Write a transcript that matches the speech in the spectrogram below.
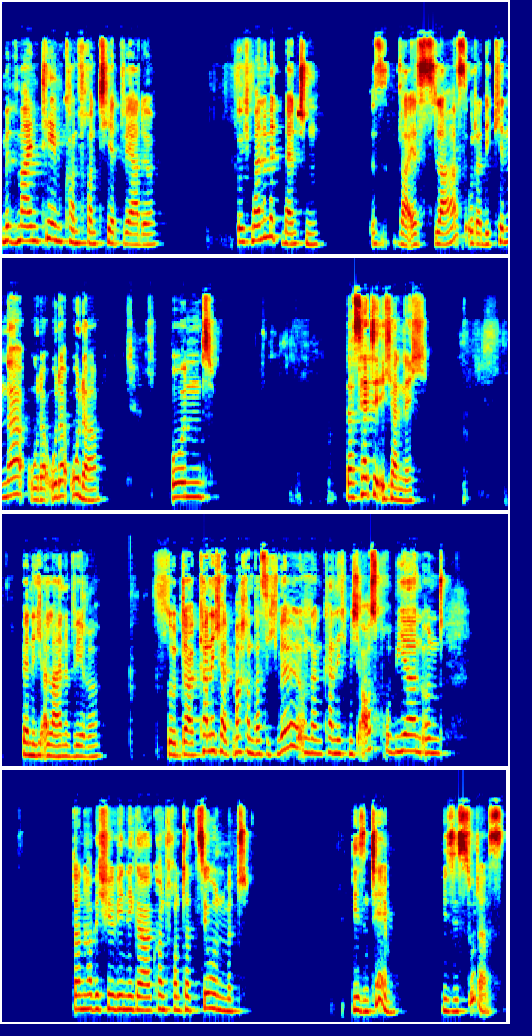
mit meinen Themen konfrontiert werde. Durch meine Mitmenschen. Sei es Lars oder die Kinder oder, oder, oder. Und das hätte ich ja nicht, wenn ich alleine wäre. So, da kann ich halt machen, was ich will und dann kann ich mich ausprobieren und dann habe ich viel weniger Konfrontation mit diesen Themen. Wie siehst du das,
